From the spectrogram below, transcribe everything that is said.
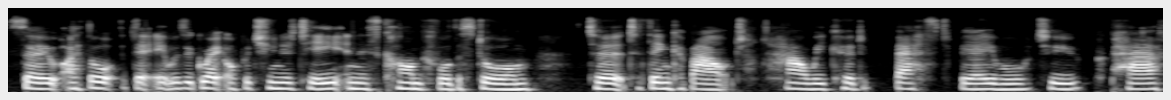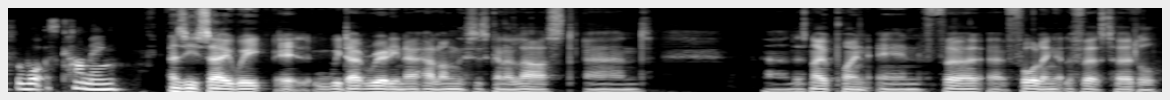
So I thought that it was a great opportunity in this calm before the storm to, to think about how we could best be able to prepare for what's coming as you say, we it, we don't really know how long this is going to last, and uh, there's no point in fir- uh, falling at the first hurdle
